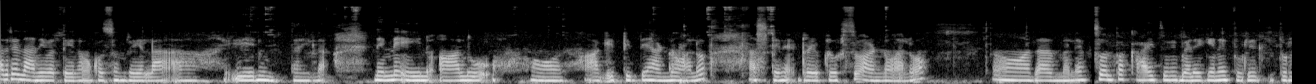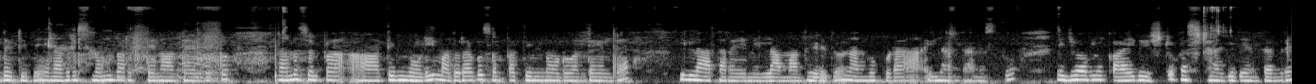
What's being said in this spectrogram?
ಆದರೆ ನಾನಿವತ್ತೇನು ಕೋಸಂಬರಿ ಎಲ್ಲ ಏನೂ ಇಡ್ತಾ ಇಲ್ಲ. ನಿನ್ನೆ ಏನು ಹಾಲು ಆ, ಆಗಿಟ್ಟಿದ್ದೆ ಹಣ್ಣು ಹಾಲು. ಅಷ್ಟೇ ಡ್ರೈ ಫ್ರೂಟ್ಸು ಹಣ್ಣು ಹಾಲು. ಅದಾದಮೇಲೆ ಸ್ವಲ್ಪ ಕಾಯಿ ತುರಿ ಬೆಳಗ್ಗೆನೇ ತುರಿ ತುರಿದಿಟ್ಟಿದ್ದೆ. ಏನಾದರೂ ಸ್ಮೆಲ್ ಬರುತ್ತೇನೋ ಅಂತ ಹೇಳ್ಬಿಟ್ಟು ನಾನು ಸ್ವಲ್ಪ ತಿಂದು ನೋಡಿ ಮಧುರಾಗೂ ಸ್ವಲ್ಪ ತಿಂದು ನೋಡು ಅಂತ ಹೇಳಿದೆ. ಇಲ್ಲ, ಆ ಥರ ಏನಿಲ್ಲ ಅಮ್ಮ ಅಂತ ಹೇಳಿದ್ರು. ನನಗೂ ಕೂಡ ಇಲ್ಲ ಅಂತ ಅನ್ನಿಸ್ತು. ನಿಜವಾಗ್ಲೂ ಕಾಯ್ದು ಎಷ್ಟು ಕಷ್ಟ ಆಗಿದೆ ಅಂತಂದರೆ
